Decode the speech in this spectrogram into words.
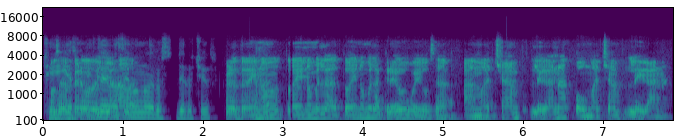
Sí, O sea, es- pero este yo va a ser no- uno de los, de los chidos. Pero todavía Ajá. no, todavía no me la, todavía no me la creo, güey. O sea, a Machamp le gana o Machamp le gana.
